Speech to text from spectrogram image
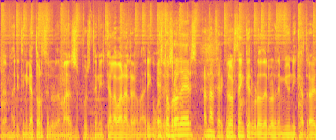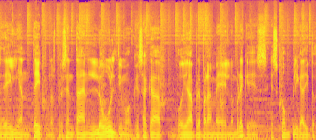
O sea, Madrid tiene 14, los demás pues tenéis que alabar al Real Madrid. Como Estos brothers andan cerca. Los Zenker Brothers, los de Múnich, a través de Alien Tape, nos presentan lo último que saca. Voy a prepararme el nombre, que es, es complicadito.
